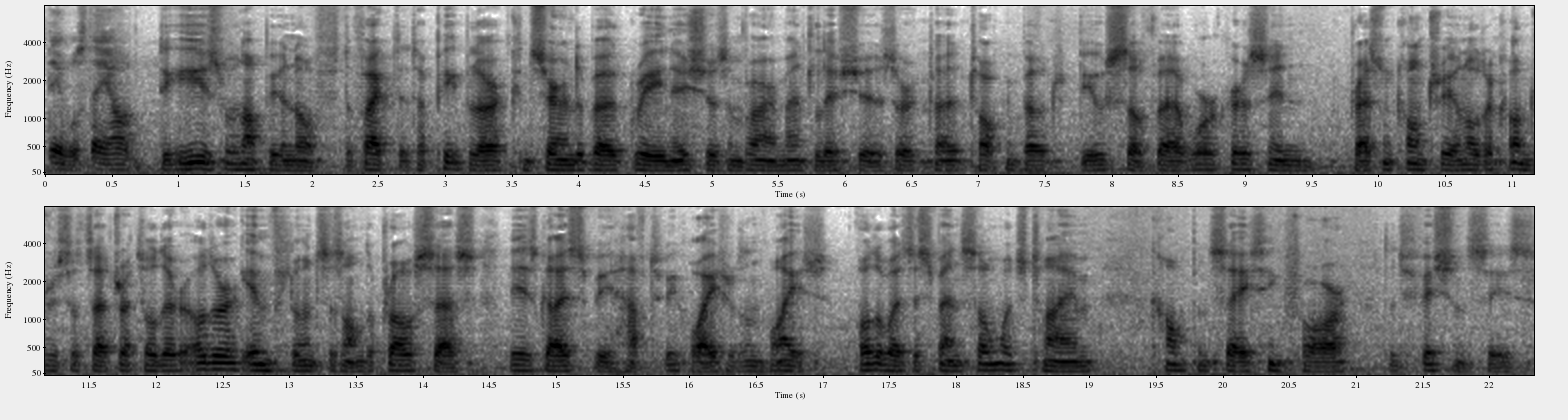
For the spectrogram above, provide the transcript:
They will stay on. The ease will not be enough. The fact that people are concerned about green issues, environmental issues, or uh, talking about abuse of uh, workers in present country and other countries, etc. So there are other influences on the process. These guys be, have to be whiter than white. Otherwise, they spend so much time compensating for the deficiencies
